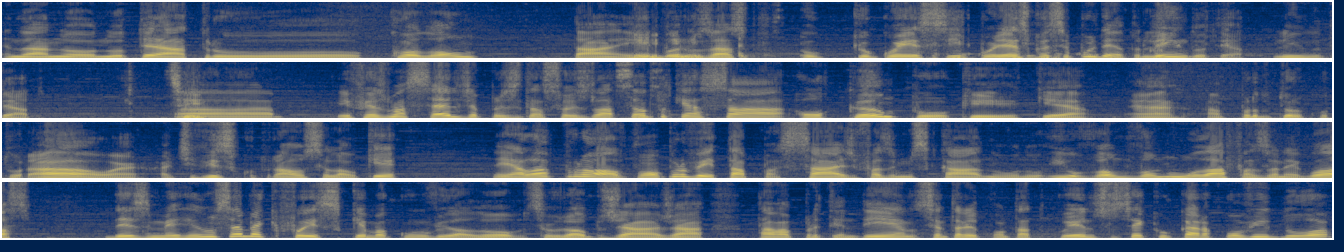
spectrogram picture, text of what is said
Na, no, no Teatro Colón, tá? Em uhum. Buenos Aires, que eu, que eu conheci por esse, conheci por dentro. Lindo teatro, lindo teatro. Sim. Ah, e fez uma série de apresentações lá, tanto que essa Ocampo, que, que é, é a produtora cultural, a ativista cultural, sei lá o quê, ela, pô, vamos aproveitar a passagem, fazer uma escala no, no, Rio, vamos, vamos lá fazer um negócio. Desde eu não sei como é que foi o esquema com o Vila Lobos, se o Vila Lobos já já estava pretendendo, se entrar em contato com ele, só sei que o cara convidou,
